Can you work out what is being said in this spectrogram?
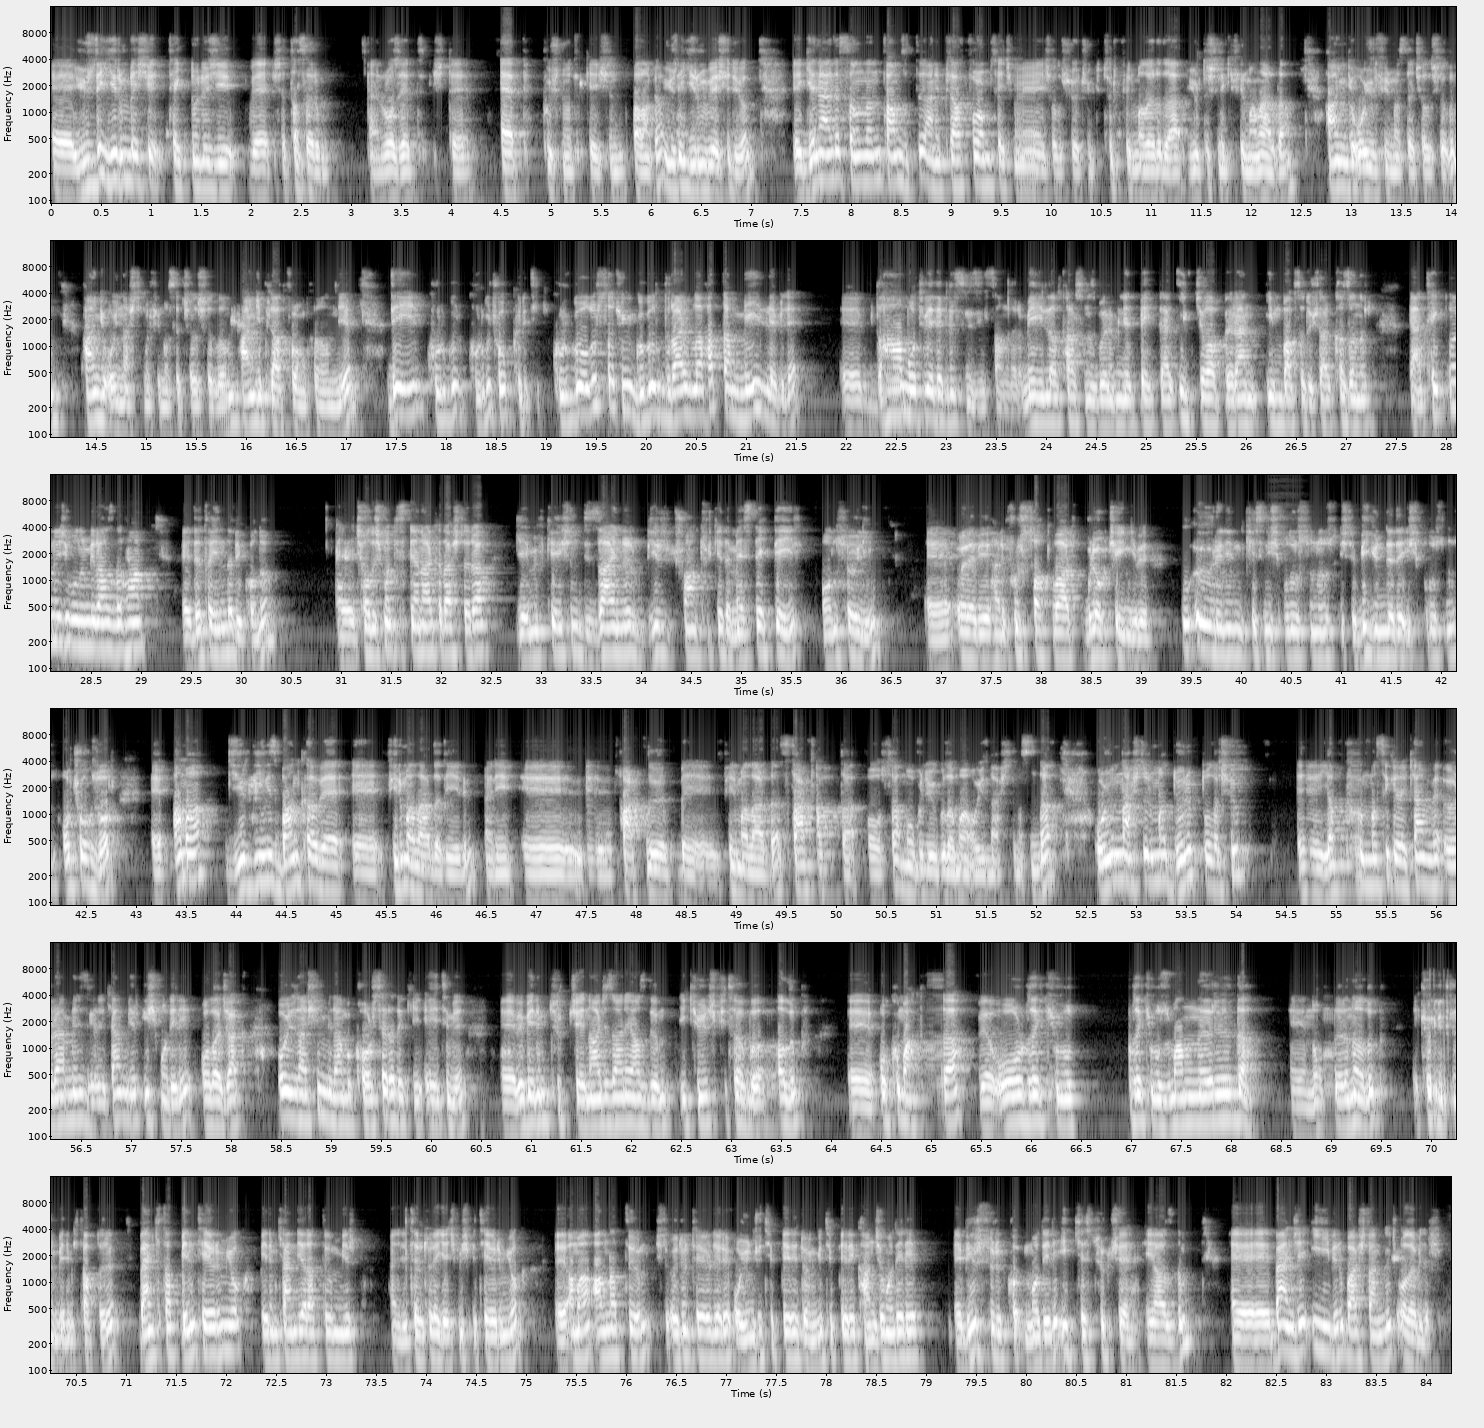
%25'i ee, teknoloji ve işte tasarım yani rozet işte app, push notification falan filan %25'i diyor. E, genelde sanılanın tam zıttı hani platform seçmeye çalışıyor çünkü Türk firmaları da yurt dışındaki firmalar da hangi oyun firmasıyla çalışalım, hangi oyunlaştırma firmasıyla çalışalım, hangi platform kullanalım diye. Değil, kurgu kurgu çok kritik. Kurgu olursa çünkü Google Drive'la hatta maille bile e, daha motive edebilirsiniz insanları. Mail atarsınız böyle millet bekler, ilk cevap veren inbox'a düşer, kazanır. Yani teknoloji bunun biraz daha e, detayında bir konu. E, çalışmak isteyen arkadaşlara gamification designer bir şu an Türkiye'de meslek değil, onu söyleyeyim. E, öyle bir hani fırsat var, blockchain gibi. Öğrenin kesin iş bulursunuz, işte bir günde de iş bulursunuz. O çok zor. E, ama girdiğiniz banka ve e, firmalarda diyelim, hani e farklı e, firmalarda, startupta olsa mobil uygulama oyunlaştırmasında oyunlaştırma dönüp dolaşıp e, yapılması gereken ve öğrenmeniz gereken bir iş modeli olacak. O yüzden şimdiden bu Coursera'daki eğitimi e, ve benim Türkçe nacizane yazdığım 2-3 kitabı alıp e, okumakta ve oradaki oradaki uzmanları da e, notlarını alıp e, kök bitirin benim kitapları. Ben kitap benim teorim yok. Benim kendi yarattığım bir hani literatüre geçmiş bir teorim yok. E, ama anlattığım işte ödül teorileri, oyuncu tipleri, döngü tipleri, kanca modeli e, bir sürü modeli ilk kez Türkçe yazdım. E, bence iyi bir başlangıç olabilir.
